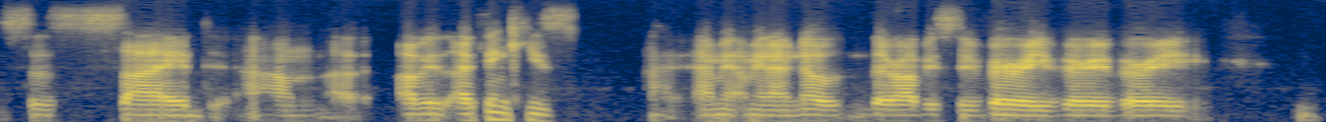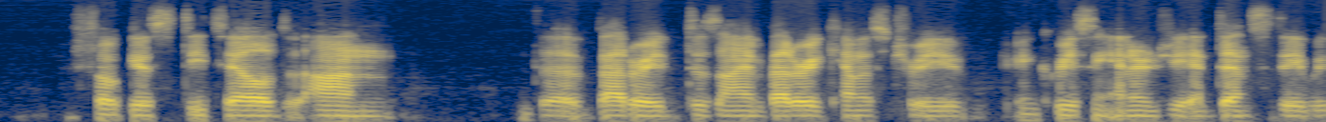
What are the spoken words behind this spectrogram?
side. Um, I, I think he's. I mean, I mean, I know they're obviously very, very, very focused, detailed on the battery design, battery chemistry, increasing energy and density. We,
